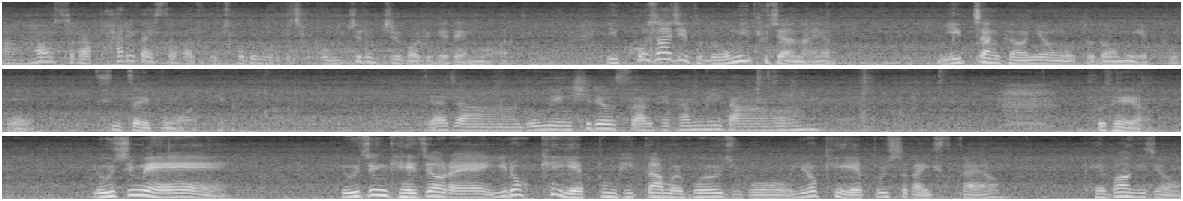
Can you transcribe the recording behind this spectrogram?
아, 하우스라 파리가 있어가지고 저도 모르게 자꾸 움찔움찔거리게 되는 것 같아요. 이 코사지도 너무 이쁘지 않아요? 이 입장 변이 온 것도 너무 예쁘고 진짜 예쁜 것 같아요. 짜잔, 루밍 시리우스한테 갑니다. 보세요. 요즘에 요즘 계절에 이렇게 예쁜 빛감을 보여주고 이렇게 예쁠 수가 있을까요? 대박이죠.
